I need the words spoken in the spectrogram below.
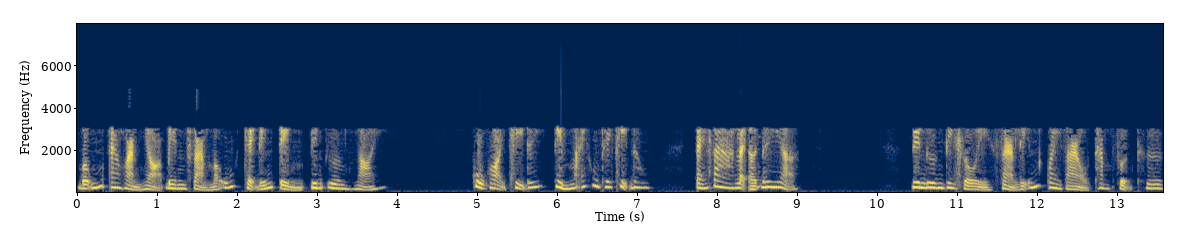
Bỗng A Hoàn nhỏ bên giản mẫu chạy đến tìm Uyên Ương nói. Cụ gọi chị đấy, tìm mãi không thấy chị đâu, té ra lại ở đây à? Uyên Ương đi rồi, giả liễn quay vào thăm Phượng Thư.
